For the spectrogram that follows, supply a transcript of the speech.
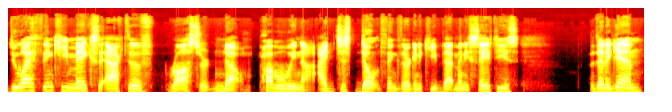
Do I think he makes the active roster? No, probably not. I just don't think they're going to keep that many safeties. But then again,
